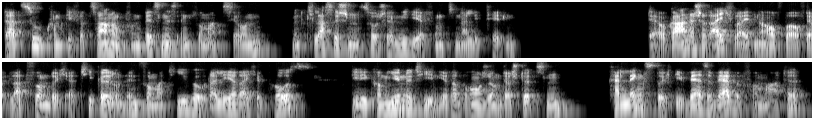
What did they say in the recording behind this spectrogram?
Dazu kommt die Verzahnung von Business-Informationen mit klassischen Social-Media-Funktionalitäten. Der organische Reichweitenaufbau auf der Plattform durch Artikel und informative oder lehrreiche Posts, die die Community in ihrer Branche unterstützen, kann längst durch diverse Werbeformate,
